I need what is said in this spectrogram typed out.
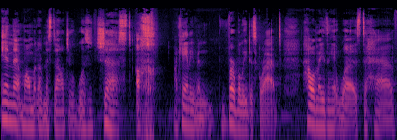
in that moment of nostalgia was just, ugh, I can't even verbally describe how amazing it was to have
